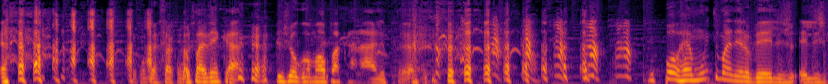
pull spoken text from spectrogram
Vou conversar com Papai, você. vem cá. Tu jogou mal pra caralho. e, porra, é muito maneiro ver eles, eles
